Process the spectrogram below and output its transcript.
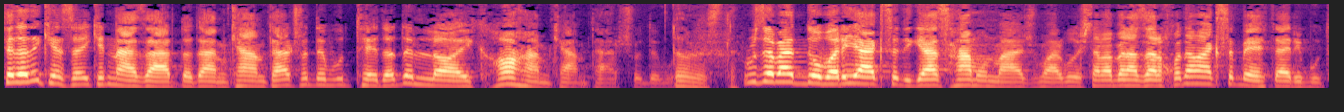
تعداد کسایی که نظر دادن کمتر شده بود تعداد لایک ها هم کمتر شده بود. درسته. روز بعد دوباره یه عکس دیگه از همون مجموعه رو گذاشتم و به نظر خودم عکس بهتری بود.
